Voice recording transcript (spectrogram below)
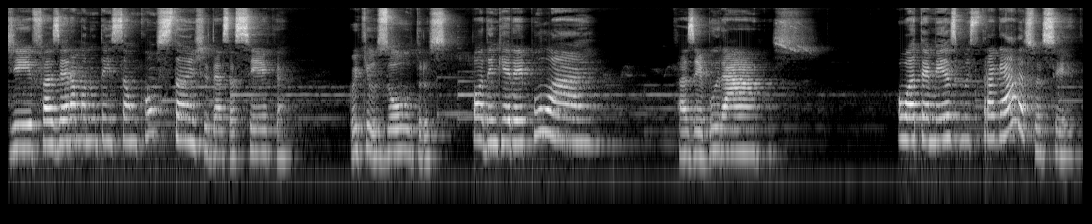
de fazer a manutenção constante dessa cerca, porque os outros podem querer pular, fazer buracos, ou até mesmo estragar a sua cerca.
